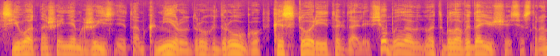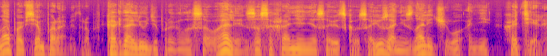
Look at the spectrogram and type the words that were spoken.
с его отношением к жизни, там, к миру, друг к другу, к истории и так далее. Все было, ну, это была выдающаяся страна по всем параметрам. Когда люди проголосовали за сохранение Советского Союза, они знали, чего они хотели.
